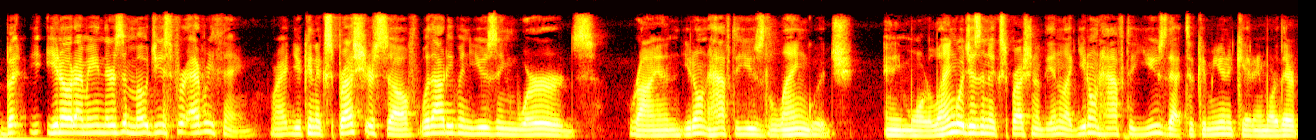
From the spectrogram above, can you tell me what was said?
but you know what I mean? There's emojis for everything, right? You can express yourself without even using words, Ryan. You don't have to use language anymore. Language is an expression of the intellect. You don't have to use that to communicate anymore. They're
